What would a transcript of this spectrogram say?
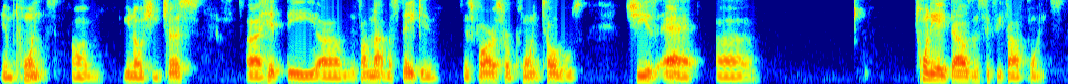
in points. Um, you know, she just uh, hit the, um, if I'm not mistaken, as far as her point totals, she is at uh, 28,065 points.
